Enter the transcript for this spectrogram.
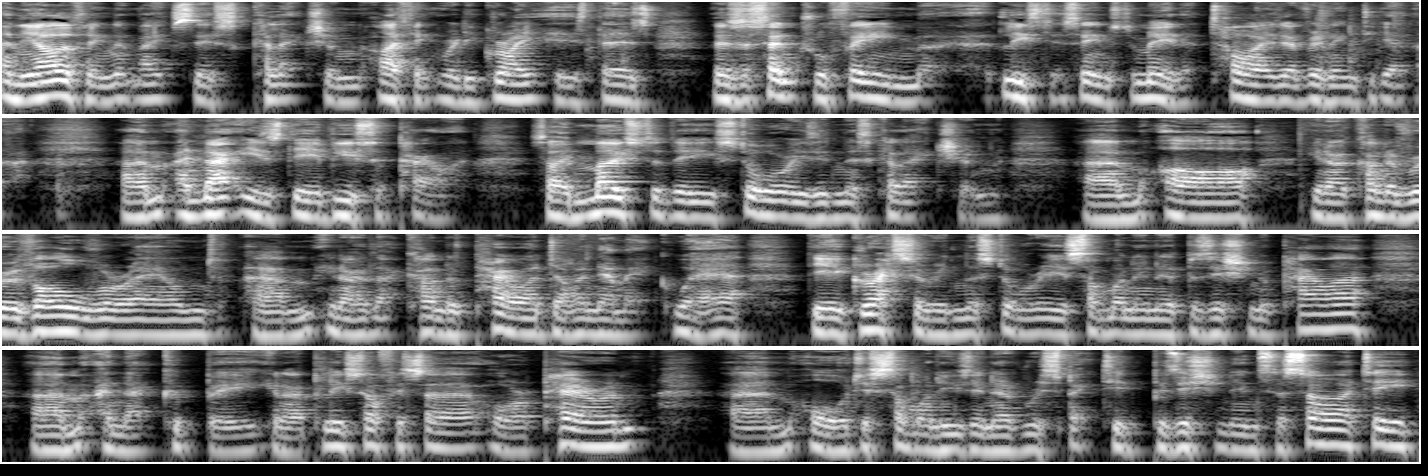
And the other thing that makes this collection, I think, really great is there's there's a central theme, at least it seems to me, that ties everything together, um, and that is the abuse of power. So most of the stories in this collection um, are, you know, kind of revolve around, um, you know, that kind of power dynamic where the aggressor in the story is someone in a position of power, um, and that could be, you know, a police officer or a parent. Um, or just someone who's in a respected position in society.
